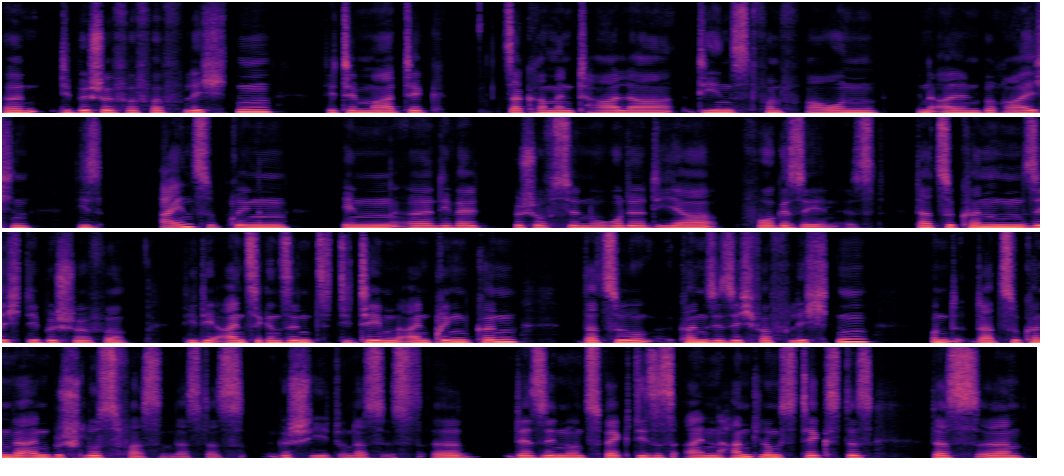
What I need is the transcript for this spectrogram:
äh, die Bischöfe verpflichten, die Thematik sakramentaler Dienst von Frauen in allen Bereichen, dies einzubringen in äh, die Weltbischofssynode, die ja vorgesehen ist. Dazu können sich die Bischöfe, die die einzigen sind, die Themen einbringen können. Dazu können sie sich verpflichten und dazu können wir einen Beschluss fassen, dass das geschieht. Und das ist äh, der Sinn und Zweck dieses einen Handlungstextes, das äh,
